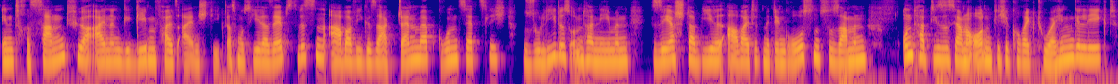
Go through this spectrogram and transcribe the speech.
interessant für einen gegebenenfalls Einstieg. Das muss jeder selbst wissen. Aber wie gesagt, GenMap grundsätzlich solides Unternehmen, sehr stabil, arbeitet mit den Großen zusammen und hat dieses Jahr eine ordentliche Korrektur hingelegt.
